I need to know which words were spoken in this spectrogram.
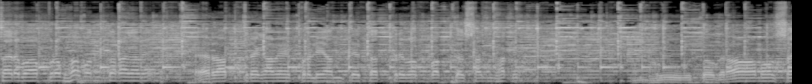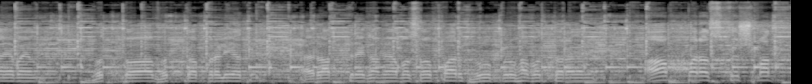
सर्वप्रभवन्तनगमे রাত্রে গামে প্রলিয়ন্তে তত্রেব ভক্ত সংঘকে ভূত গ্রাম সেবয়ং ভূত ভূত প্রলিয়তে। রাত্রে গামে অবস পার্থু প্রভাবোত্তরং আম পরস্তুষ্মাত্ম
